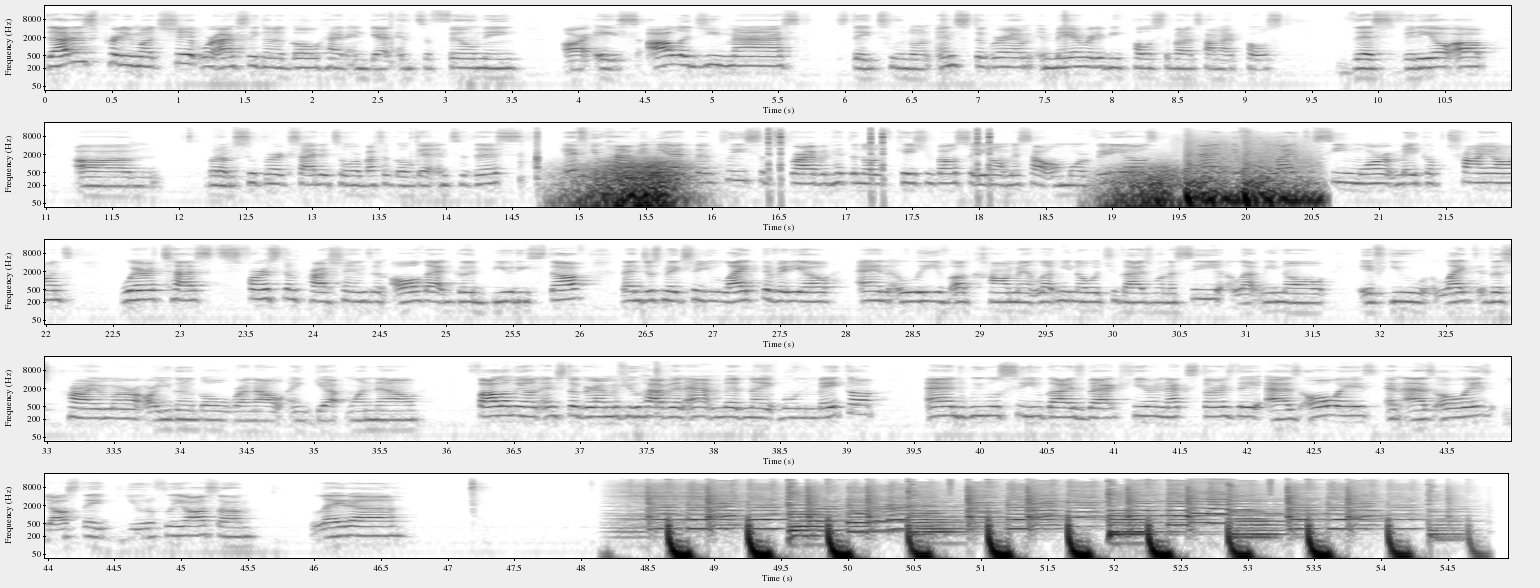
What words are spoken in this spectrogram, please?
that is pretty much it. We're actually going to go ahead and get into filming our Aceology mask. Stay tuned on Instagram. It may already be posted by the time I post this video up. Um, but I'm super excited. So we're about to go get into this. If you haven't yet, then please subscribe and hit the notification bell so you don't miss out on more videos. And if you'd like to see more makeup try-ons, wear tests, first impressions, and all that good beauty stuff, then just make sure you like the video and leave a comment. Let me know what you guys want to see. Let me know if you liked this primer. Are you going to go run out and get one now? Follow me on Instagram if you haven't at Midnight Moon Makeup. And we will see you guys back here next Thursday, as always. And as always, y'all stay beautifully awesome. Later.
